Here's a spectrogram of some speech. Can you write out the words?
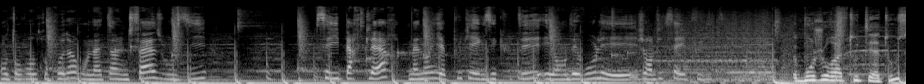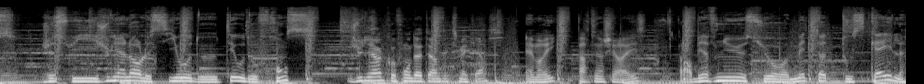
en tant qu'entrepreneur, on atteint une phase où on se dit c'est hyper clair, maintenant il n'y a plus qu'à exécuter et on déroule et j'ai envie que ça aille plus vite. Bonjour à toutes et à tous, je suis Julien Laure, le CEO de Théodo France. Julien, cofondateur d'Xmakers. Emeric, partenaire chez Raise. Alors bienvenue sur Method to Scale,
